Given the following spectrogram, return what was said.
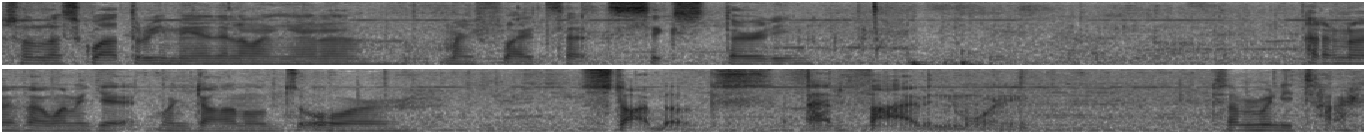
Son las 4 y media de la mañana. My flight's at 6.30. I don't know if I want to get McDonald's or Starbucks at 5 in the morning. Because I'm really tired.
